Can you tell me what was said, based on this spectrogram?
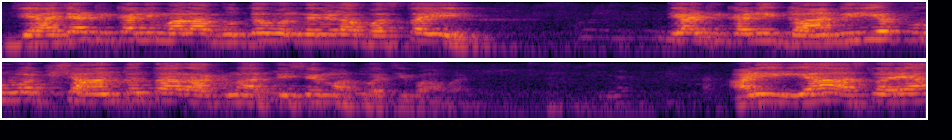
ज्या ज्या ठिकाणी मला बुद्ध वंदनेला बसता येईल त्या ठिकाणी गांभीर्यपूर्वक शांतता राखणं अतिशय महत्वाची बाब आहे. आणि या असणाऱ्या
